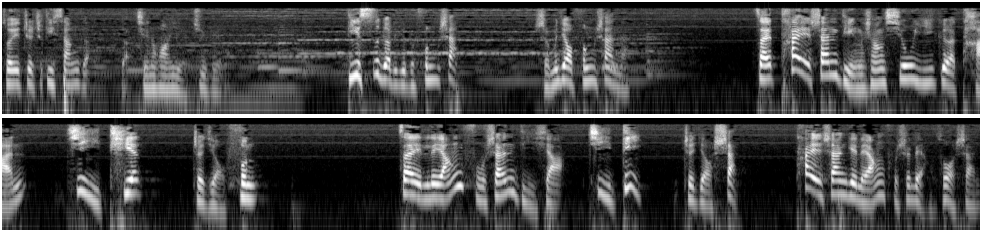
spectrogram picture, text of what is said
所以这是第三个，秦始皇也具备了。第四个呢就是封禅。什么叫封禅呢？在泰山顶上修一个坛祭天，这叫封；在梁甫山底下祭地。这叫禅，泰山跟梁甫是两座山。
